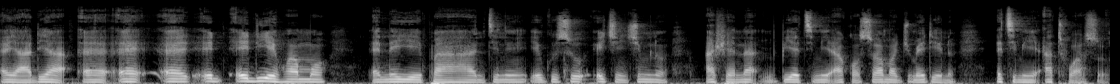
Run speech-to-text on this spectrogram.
ɛyɛ adeɛ a ɛdi yɛ hwammɔ ɛnɛ yie paa nti no yɛgu so kyinkyim no ahwɛ na bi atumi akɔ so ama dwumadie no atumi atoa so.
